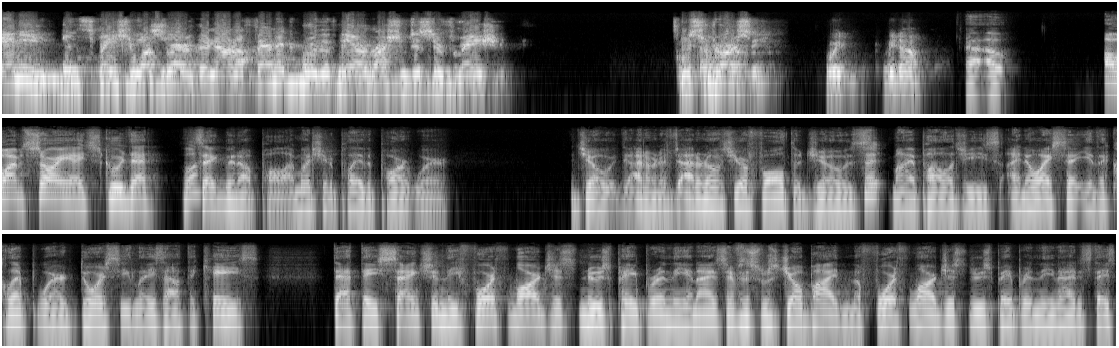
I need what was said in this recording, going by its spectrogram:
any information whatsoever they're not authentic or that they are Russian disinformation? Mr. Dorsey. We we don't. Uh, oh, oh, I'm sorry, I screwed that What? segment up, Paul. I want you to play the part where Joe. I don't know. If, I don't know. if it's your fault or Joe's. Hey. My apologies. I know I sent you the clip where Dorsey lays out the case that they sanctioned the fourth largest newspaper in the United States. If this was Joe Biden, the fourth largest newspaper in the United States,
